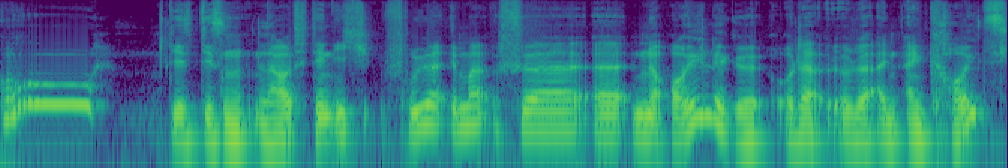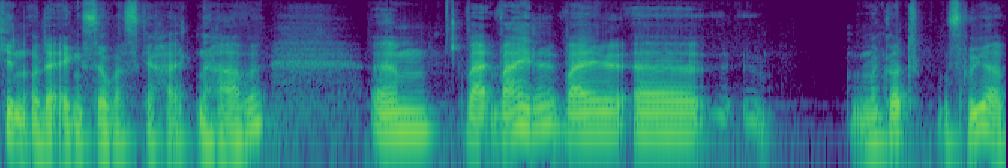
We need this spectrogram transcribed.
Huhu, diesen Laut, den ich früher immer für äh, eine Eule oder, oder ein, ein Kreuzchen oder irgend sowas gehalten habe. Ähm, weil, weil, weil äh, mein Gott, früher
